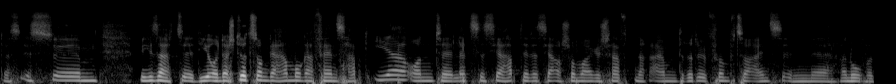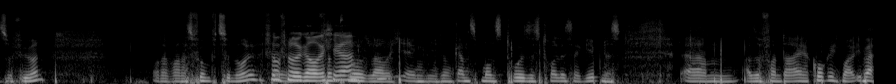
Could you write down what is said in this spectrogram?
Das ist, ähm, wie gesagt, äh, die Unterstützung der Hamburger Fans habt ihr und äh, letztes Jahr habt ihr das ja auch schon mal geschafft, nach einem Drittel 5 zu 1 in äh, Hannover zu führen. Oder war das 5 zu 0? 5-0, glaube ich, 5 ja. 5-0, glaube ich, irgendwie. So ein ganz monströses, tolles Ergebnis. Ähm, also von daher gucke ich mal. Über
